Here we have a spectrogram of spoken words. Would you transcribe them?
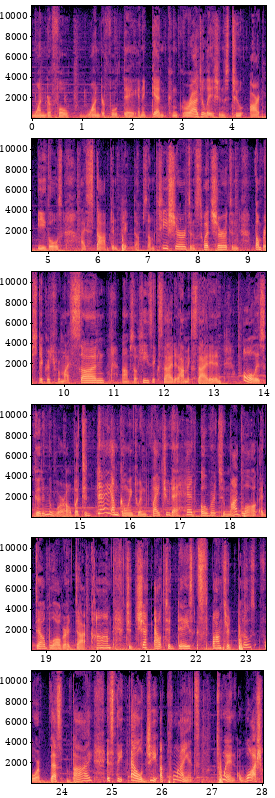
wonderful, wonderful day. And again, congratulations to our Eagles. I stopped and picked up some t shirts and sweatshirts and bumper stickers for my son. Um, so he's excited, I'm excited, and all is good in the world. But today I'm going to invite you to head over to my blog, AdeleBlogger.com, to check out today's sponsored post for Best Buy. It's the LG Appliance Twin Wash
